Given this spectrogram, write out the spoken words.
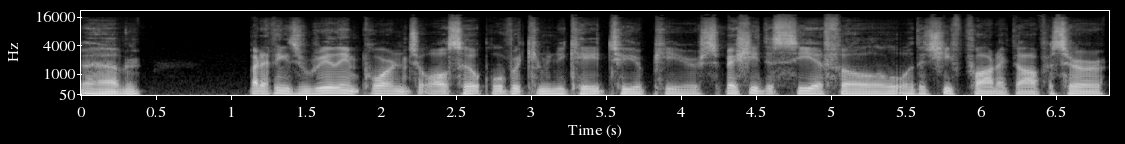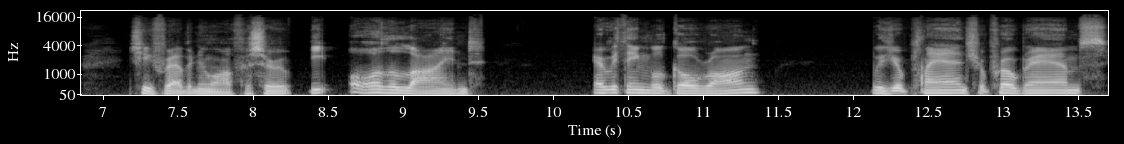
Um, but I think it's really important to also over communicate to your peers, especially the CFO or the chief product officer, chief revenue officer. Be all aligned. Everything will go wrong with your plans, your programs,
